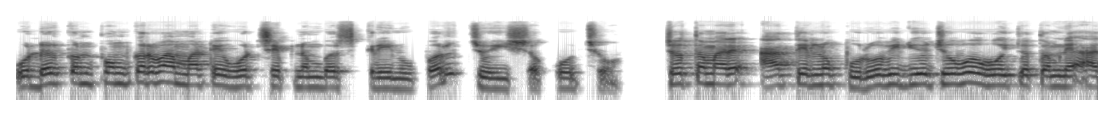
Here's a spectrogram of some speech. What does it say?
ઓર્ડર કન્ફર્મ કરવા માટે વોટ્સએપ નંબર સ્ક્રીન ઉપર જોઈ શકો છો. જો તમારે આ તેલનો પૂરો વીડિયો જોવો હોય તો તમને આ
